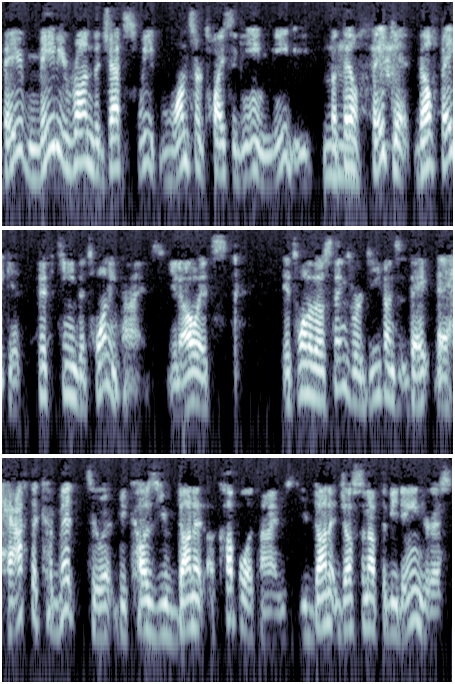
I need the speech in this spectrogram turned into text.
they maybe run the jet sweep once or twice a game, maybe, but mm-hmm. they'll fake it. They'll fake it 15 to 20 times. You know, it's, it's one of those things where defense, they, they have to commit to it because you've done it a couple of times. You've done it just enough to be dangerous.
